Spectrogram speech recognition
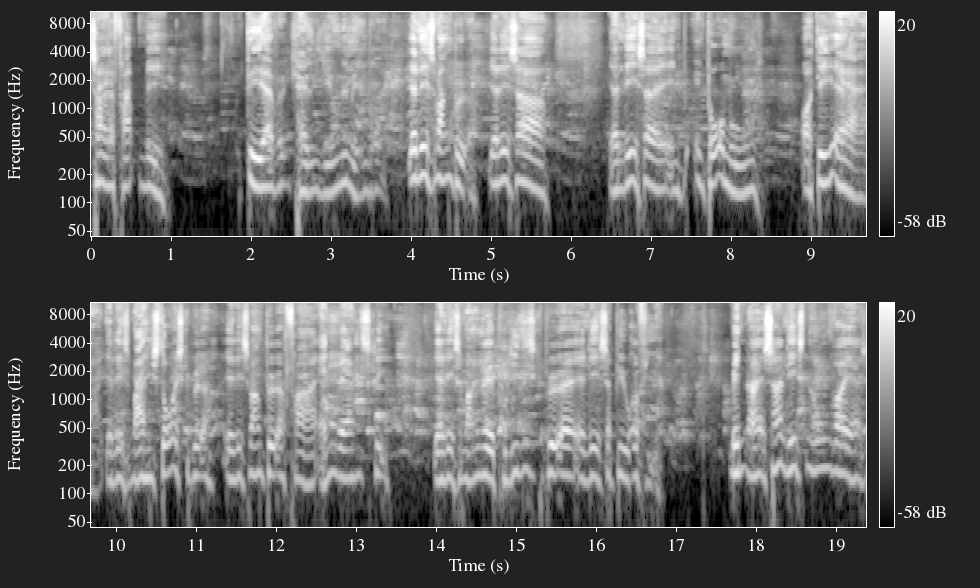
tager jeg frem med det, jeg vil kalde jævne mellemrum. Jeg læser mange bøger. Jeg læser, jeg læser en, en bog om ugen. Og det er, jeg læser meget historiske bøger. Jeg læser mange bøger fra 2. verdenskrig. Jeg læser mange øh, politiske bøger. Jeg læser biografier. Men når jeg så har læst nogen, hvor jeg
